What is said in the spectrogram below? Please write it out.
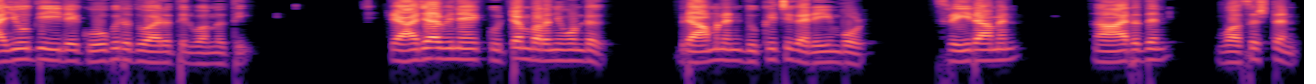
അയോധ്യയിലെ ഗോപുരദ്വാരത്തിൽ വന്നെത്തി. രാജാവിനെ കുറ്റം പറഞ്ഞുകൊണ്ട് ബ്രാഹ്മണൻ ദുഃഖിച്ചു കരയുമ്പോൾ ശ്രീരാമൻ നാരദൻ വസിഷ്ഠൻ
